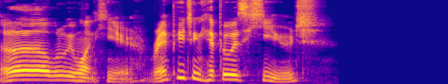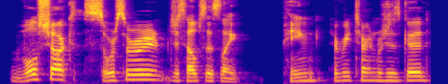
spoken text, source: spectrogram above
Uh, what do we want here? Rampaging Hippo is huge. Vulshok Sorcerer just helps us like ping every turn, which is good.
